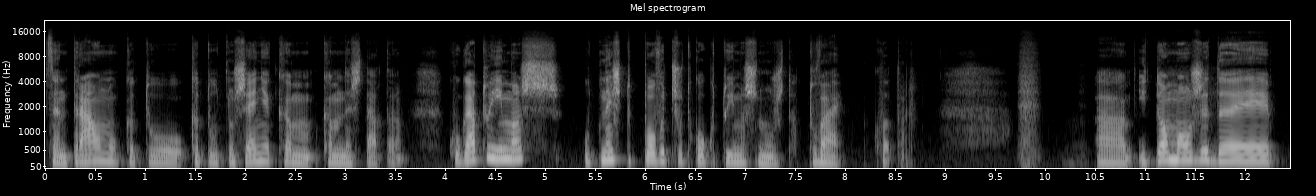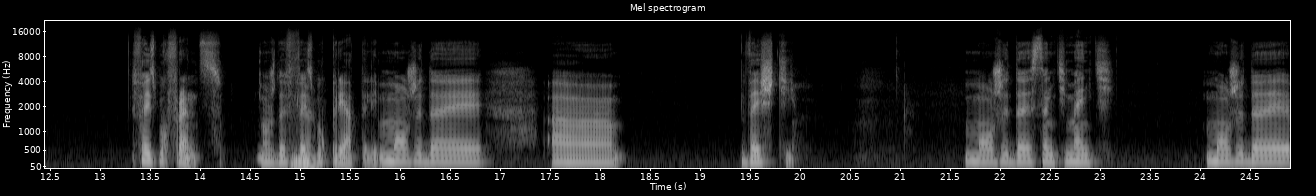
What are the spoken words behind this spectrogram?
централно като, като отношение към, към нещата. Когато имаш от нещо повече, отколкото имаш нужда. Това е клътър. А, и то може да е Facebook Friends, може да е Facebook yeah. приятели, може да е а, вещи, може да е сантименти, може да е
